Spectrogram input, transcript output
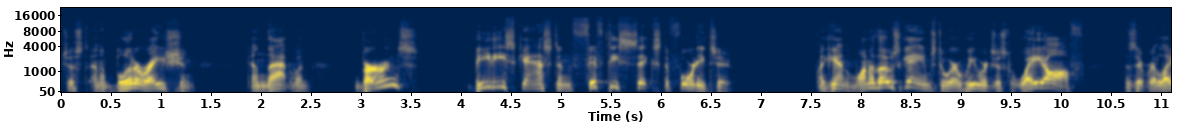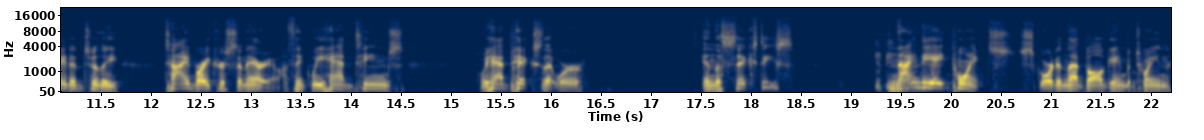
Just an obliteration in that one. Burns beat East Gaston 56 to 42. Again, one of those games to where we were just way off as it related to the tiebreaker scenario. I think we had teams, we had picks that were in the 60s. 98 points scored in that ball game between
